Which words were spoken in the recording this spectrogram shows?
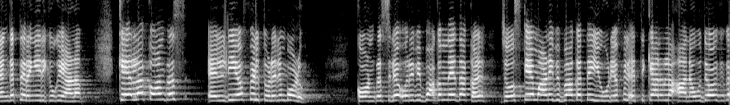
രംഗത്തിറങ്ങിയിരിക്കുകയാണ്. കേരള കോൺഗ്രസ് എൽ ഡി എഫിൽ തുടരുമ്പോഴും കോൺഗ്രസിലെ ഒരു വിഭാഗം നേതാക്കൾ ജോസ് കെ മാണി വിഭാഗത്തെ യു ഡി എഫിൽ എത്തിക്കാനുള്ള അനൗദ്യോഗിക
